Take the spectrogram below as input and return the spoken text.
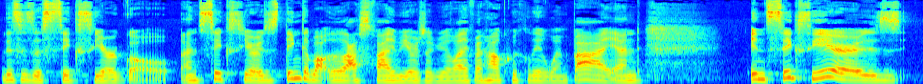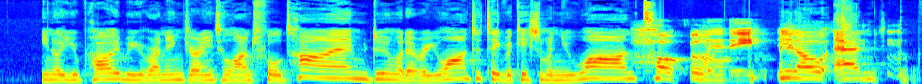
this is a six year goal. And six years, think about the last five years of your life and how quickly it went by. And in six years, you know, you probably be running Journey to Launch full time, doing whatever you want to take vacation when you want. Hopefully. You know, and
